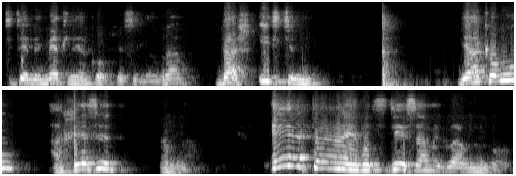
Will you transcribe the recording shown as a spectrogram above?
Тительный Метли Яков Хесед Авраам. Дашь истину Якову, а Хесед Авраам. Это, и вот здесь самый главный вывод.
